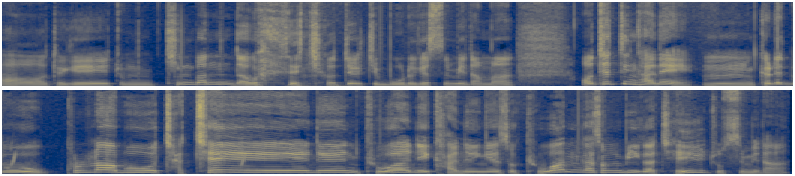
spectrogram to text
어, 되게 좀 킹받는다고 해야 될지 어떨지 모르겠습니다만, 어쨌든 간에, 음, 그래도 콜라보 자체는 교환이 가능해서 교환 가성비가 제일 좋습니다.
